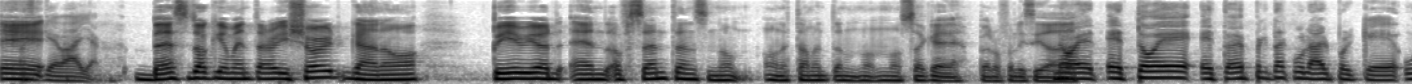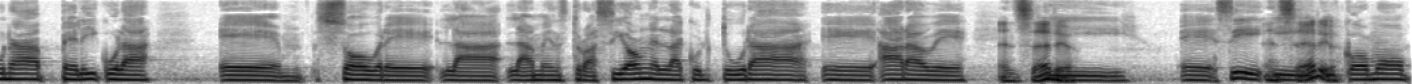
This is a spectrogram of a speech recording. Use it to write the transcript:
Eh, Así que vayan. Best Documentary Short ganó Period End of Sentence. No, honestamente no, no sé qué es, pero felicidades. No, e- esto es, esto es espectacular porque es una película eh, sobre la, la menstruación en la cultura eh, árabe. ¿En serio? Y, eh, sí, ¿En y, serio? y cómo,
